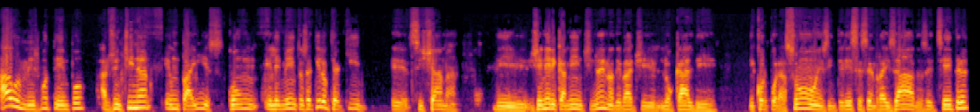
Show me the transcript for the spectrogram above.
Ao mesmo tempo, a Argentina é um país com elementos, aquilo que aqui eh, se chama de genericamente, não é no debate local de, de corporações, interesses enraizados, etc.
